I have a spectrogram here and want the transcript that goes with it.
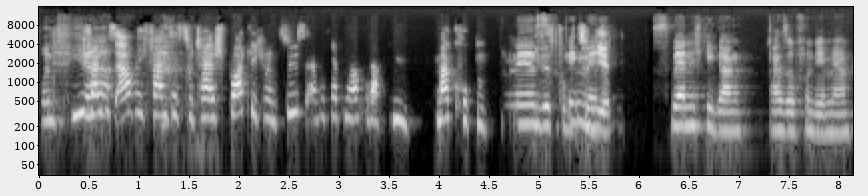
Und Ich hier. fand es auch, ich fand es total sportlich und süß, aber ich habe mir auch gedacht, hm, mal gucken, Nee, wie das funktioniert. Es wäre nicht gegangen. Also von dem her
